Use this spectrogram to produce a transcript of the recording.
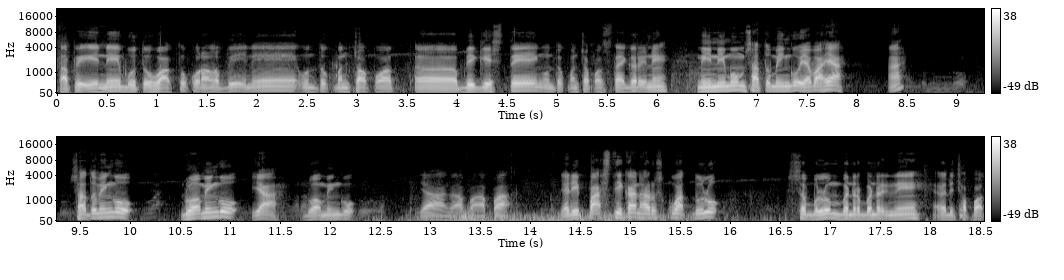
Tapi ini butuh waktu kurang lebih ini untuk mencopot uh, bigisting, untuk mencopot steger ini minimum satu minggu ya bah ya? Hah? Satu minggu, dua minggu, ya dua minggu, ya nggak apa-apa. Jadi pastikan harus kuat dulu sebelum bener-bener ini uh, dicopot.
